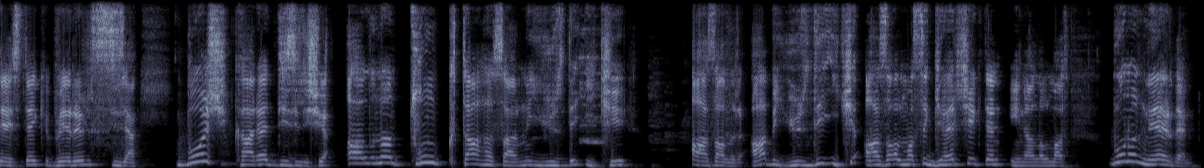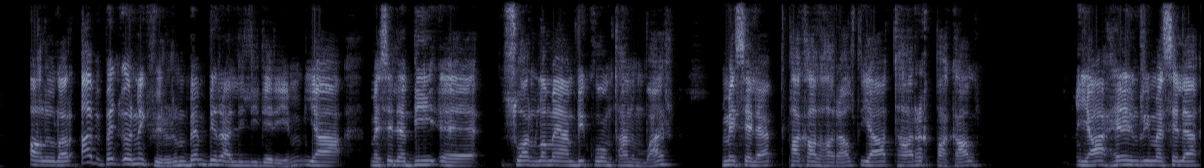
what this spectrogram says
destek verir size. Boş kare dizilişi alınan tüm kıta hasarını %2 azalır. Abi %2 azalması gerçekten inanılmaz. Bunu nereden alıyorlar? Abi ben örnek veriyorum. Ben bir rally lideriyim. Ya mesela bir e, suarlamayan bir komutanım var. Mesela Pakal Harald ya Tarık Pakal ya Henry mesela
